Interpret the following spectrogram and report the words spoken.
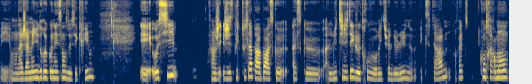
et on n'a jamais eu de reconnaissance de ces crimes. Et aussi, enfin, j'explique tout ça par rapport à ce que, à ce que, à l'utilité que je trouve au rituel de lune, etc. En fait, contrairement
